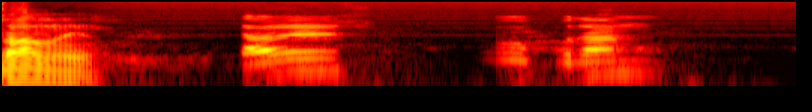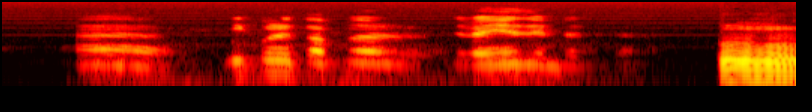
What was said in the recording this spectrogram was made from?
দালাল নেই তাদের তো প্রধান ই করে তো আপনার যারা এজেন্ট আছে তারা। হম হম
